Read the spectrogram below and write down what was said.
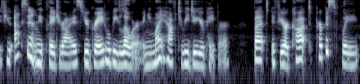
If you accidentally plagiarize, your grade will be lower and you might have to redo your paper. But if you are caught purposefully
